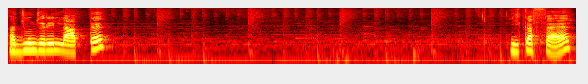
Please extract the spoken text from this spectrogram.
aggiungere il latte. Il caffè.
